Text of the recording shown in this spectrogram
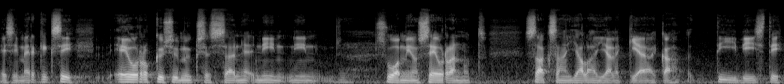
Esimerkiksi eurokysymyksessä niin, niin Suomi on seurannut Saksan jalanjälkiä aika tiiviisti.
